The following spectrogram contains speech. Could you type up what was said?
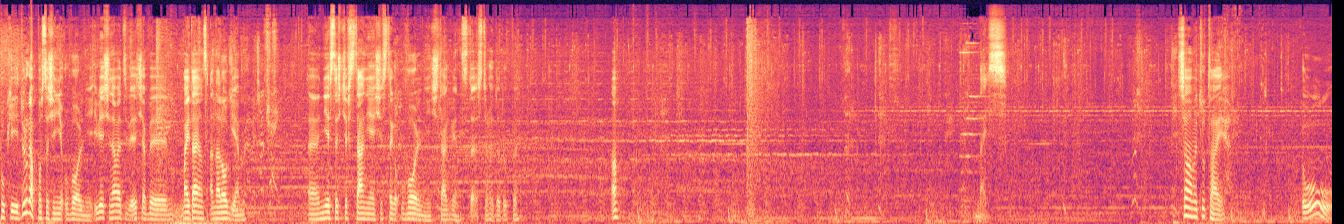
póki druga postać się nie uwolni. I wiecie, nawet wiecie, jakby majdając analogiem, e, nie jesteście w stanie się z tego uwolnić, tak więc to jest trochę do dupy. O! Co mamy tutaj? Uuu.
